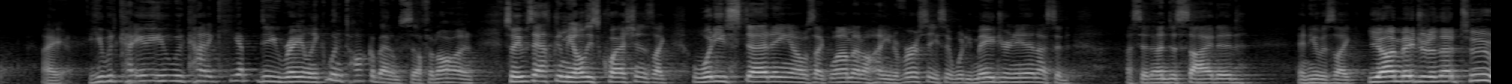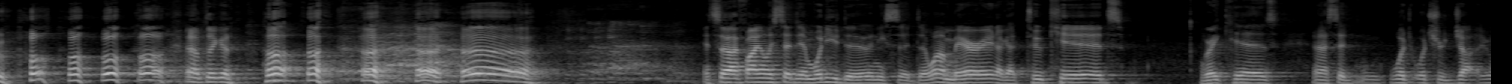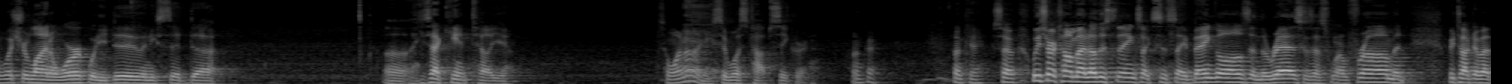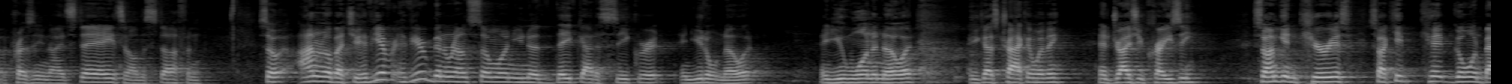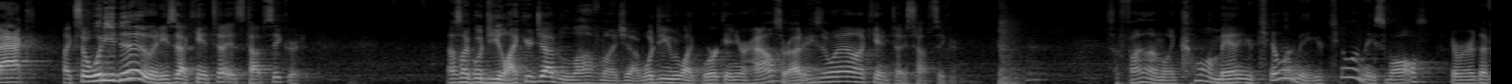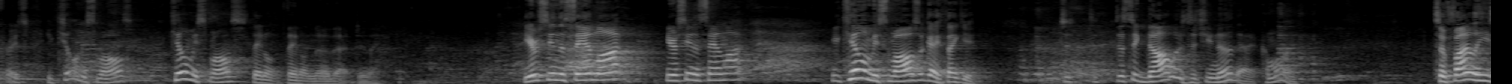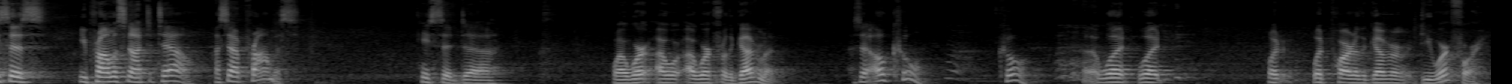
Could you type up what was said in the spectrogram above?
I." He would he would kind of keep derailing. He wouldn't talk about himself at all, and so he was asking me all these questions like, "What are you studying?" I was like, "Well, I'm at Ohio University." He said, "What are you majoring in?" I said, "I said undecided." And he was like, Yeah, I majored in that too. and I'm thinking, And so I finally said to him, What do you do? And he said, Well, I'm married. I got two kids, great kids. And I said, what, what's, your job, what's your line of work? What do you do? And he said, uh, uh, he said, I can't tell you. So why not? He said, What's top secret? Okay. Okay, so we started talking about other things like Cincinnati Bengals and the Reds, because that's where I'm from, and we talked about the President of the United States and all this stuff. And so I don't know about you. Have you ever, have you ever been around someone you know they've got a secret and you don't know it, and you want to know it? Are you guys tracking with me? And it drives you crazy. So I'm getting curious. So I keep, keep going back. Like, so what do you do? And he said, I can't tell you. It's top secret. I was like, well, do you like your job? Love my job. Well, do you like work in your house or out? He said, well, I can't tell you. It's top secret. So finally, I'm like, come on, man, you're killing me. You're killing me, Smalls. You ever heard that phrase? You're killing me, Smalls. Killing me, Smalls. They don't, they don't know that, do they? You ever seen The Sandlot? You ever seen The Sandlot? You're killing me, Smalls. Okay, thank you. Just, just acknowledge that you know that. Come on. So finally, he says, You promise not to tell. I said, I promise. He said, uh, Well, I work, I, work, I work for the government. I said, Oh, cool. Cool. Uh, what, what, what, what part of the government do you work for?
